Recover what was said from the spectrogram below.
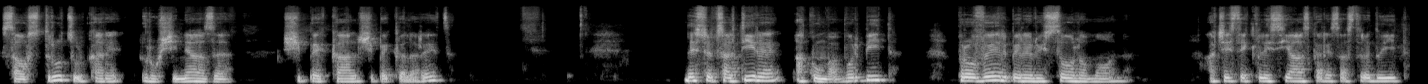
Sau struțul care rușinează și pe cal și pe călăreț? Despre psaltire, acum v-am vorbit, proverbele lui Solomon, acest eclesias care s-a străduit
